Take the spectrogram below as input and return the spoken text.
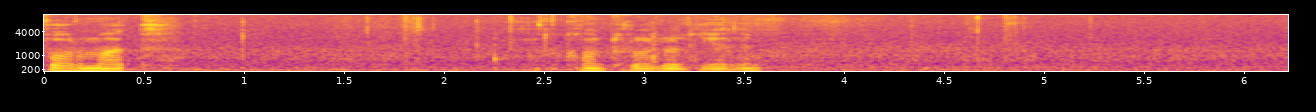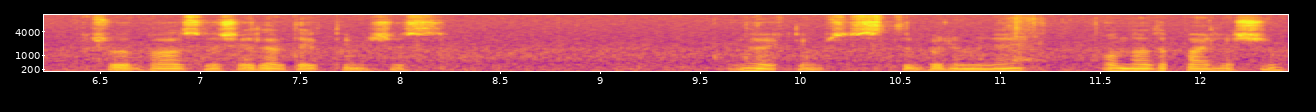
format kontrolü diyelim. Şurada bazı şeyler de eklemişiz. Ne eklemişiz site bölümüne. Onları da paylaşayım.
